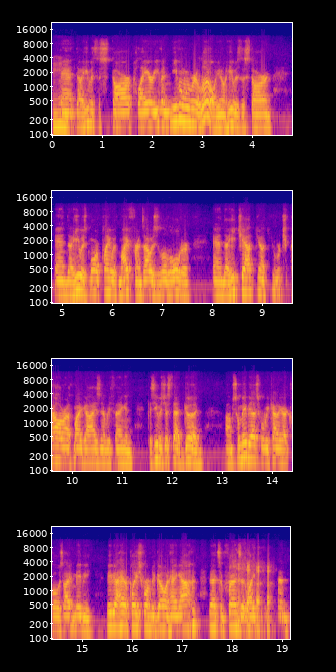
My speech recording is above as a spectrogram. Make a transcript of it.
mm-hmm. and uh, he was the star player. Even even when we were little, you know, he was the star, and and uh, he was more playing with my friends. I was a little older, and uh, he chat, you know, pal around with my guys and everything, and because he was just that good. Um, so maybe that's where we kind of got close. I maybe maybe I had a place for him to go and hang out. and had some friends that like, and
